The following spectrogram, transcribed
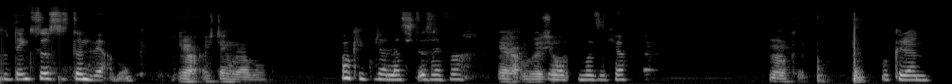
Also denkst du, es ist dann Werbung? Ja, ich denke Werbung. Okay, gut, dann lasse ich das einfach. Ja, würde ich auch. mal sicher. Ja, Okay. Okay, dann.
